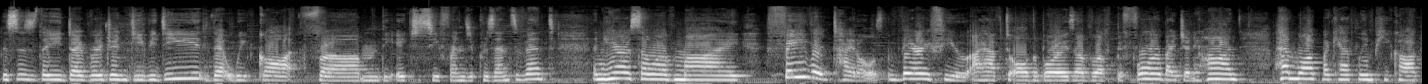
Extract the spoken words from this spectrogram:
This is the Divergent DVD that we got from the HCC Frenzy Presents event. And here are some of my favorite titles, very few. I have To All the Boys I've Loved Before by Jenny Han, Hemlock by Kathleen Peacock,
